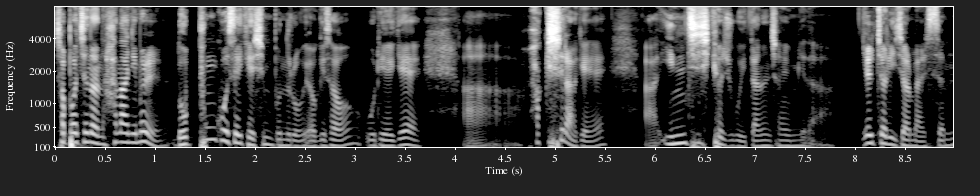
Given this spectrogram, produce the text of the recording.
첫 번째는 하나님을 높은 곳에 계신 분으로 여기서 우리에게 아, 확실하게 아, 인지시켜 주고 있다는 점입니다. 1절 2절 말씀.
